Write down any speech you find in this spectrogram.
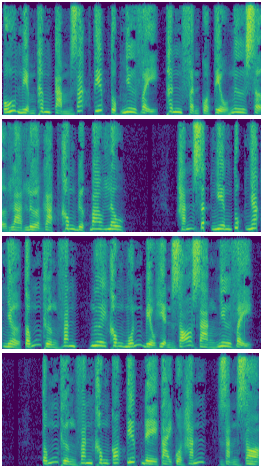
Cố niệm thâm cảm giác tiếp tục như vậy, thân phận của tiểu ngư sợ là lừa gạt không được bao lâu. Hắn rất nghiêm túc nhắc nhở Tống Thường Văn, ngươi không muốn biểu hiện rõ ràng như vậy. Tống Thường Văn không có tiếp đề tài của hắn, dặn dò.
